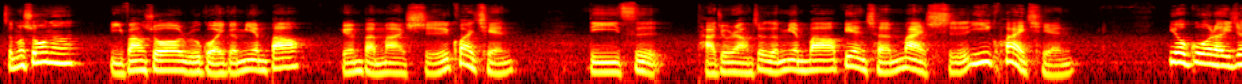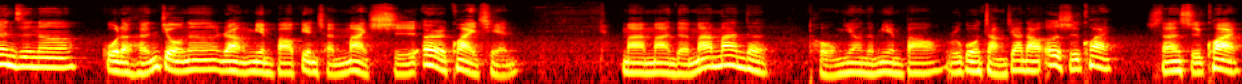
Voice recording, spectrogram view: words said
怎么说呢？比方说，如果一个面包原本卖十块钱，第一次。他就让这个面包变成卖十一块钱，又过了一阵子呢，过了很久呢，让面包变成卖十二块钱。慢慢的、慢慢的，同样的面包，如果涨价到二十块、三十块，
